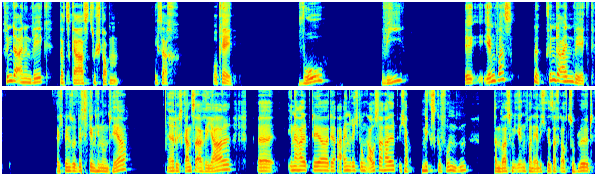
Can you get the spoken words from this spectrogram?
finde einen Weg, das Gas zu stoppen. Ich sag, okay. Wo? Wie? Äh, irgendwas? Ne, finde einen Weg. Ja, Ich bin so ein bisschen hin und her äh, durchs ganze Areal, äh, innerhalb der, der Einrichtung, außerhalb. Ich habe nichts gefunden. Dann war es mir irgendwann ehrlich gesagt auch zu blöd.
